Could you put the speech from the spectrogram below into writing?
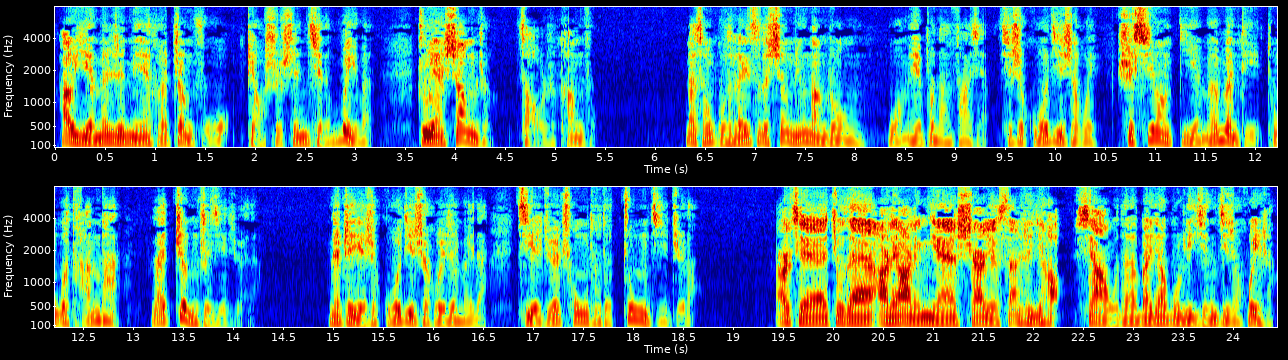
还有也门人民和政府表示深切的慰问，祝愿伤者早日康复。那从古特雷斯的声明当中，我们也不难发现，其实国际社会是希望也门问题通过谈判来政治解决的。那这也是国际社会认为的解决冲突的终极之道。而且就在二零二零年十二月三十一号下午的外交部例行记者会上。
